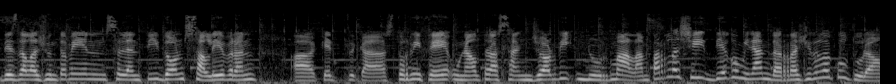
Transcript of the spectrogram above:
Des de l'Ajuntament Sallentí, doncs, celebren aquest, que es torni a fer un altre Sant Jordi normal. En parla així Diego Miranda, regidor de Cultura.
